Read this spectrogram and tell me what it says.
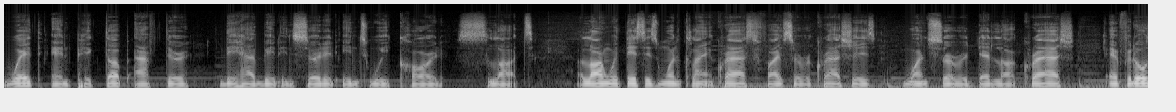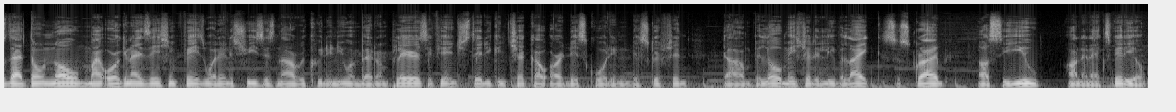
with and picked up after they have been inserted into a card slot. Along with this is one client crash, five server crashes, one server deadlock crash. And for those that don't know, my organization Phase 1 Industries is now recruiting new and veteran players. If you're interested, you can check out our Discord in the description down below. Make sure to leave a like, subscribe. I'll see you on the next video.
